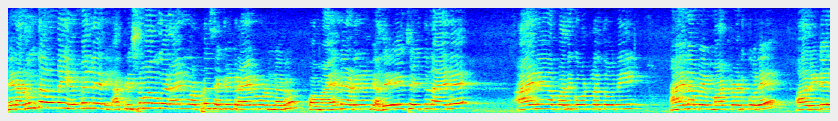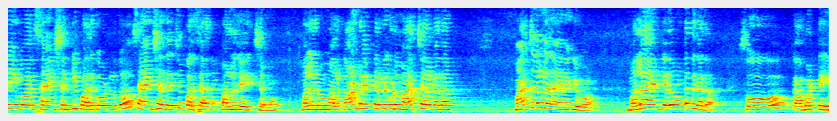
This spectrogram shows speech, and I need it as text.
నేను అడుగుతా ఉన్న ఎమ్మెల్యేని ఆ కృష్ణబాబు గారు ఆయన కూడా అప్పుడే సెక్రటరీ ఆయన కూడా ఉన్నారు. పాపం ఆయనే అడగండి. అదే చైతన్య ఆయనే ఆయనే ఆ పది కోట్లతోని ఆయన మేము మాట్లాడుకునే ఆ రిటైనింగ్ వాల్ శాంక్షన్కి పది కోట్లతో శాంక్షన్ తెచ్చి పది శాతం పనులు చేయించాము. మళ్ళీ నువ్వు మళ్ళీ కాంట్రాక్టర్ని కూడా మార్చాలి కదా. మార్చాలి కదా ఆయనకి మళ్ళీ ఆయనకి ఏదో ఉంటుంది కదా. సో కాబట్టి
